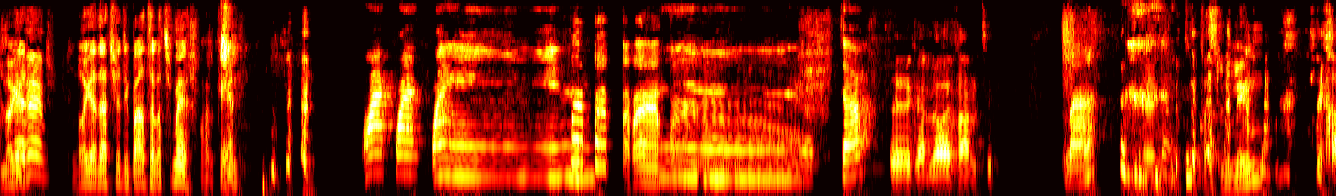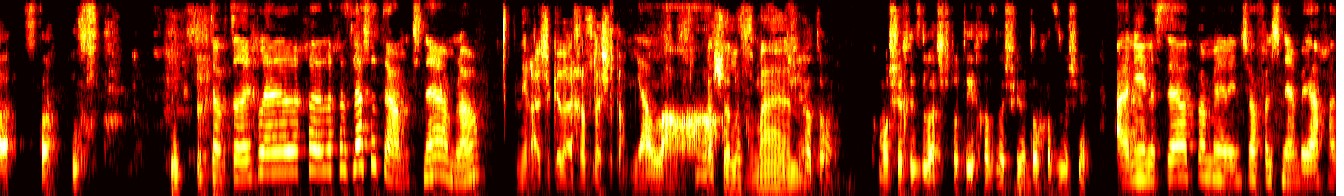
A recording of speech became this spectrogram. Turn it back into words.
לא יד- לא ידעת שדיברת על עצמך, אבל כן. טוב, רגע, לא הבנתי. מה? את הצלילים? סליחה, סתם. טוב, צריך לחזלש אותם, את שניהם, לא? נראה לי שכדאי לחזלש אותם. יאללה. ממש על הזמן. חזלשי אותו. כמו שחזלשת אותי, חזלשי אותו, חזלשי. אני אנסה עוד פעם אה, לנשוף על שניהם ביחד.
